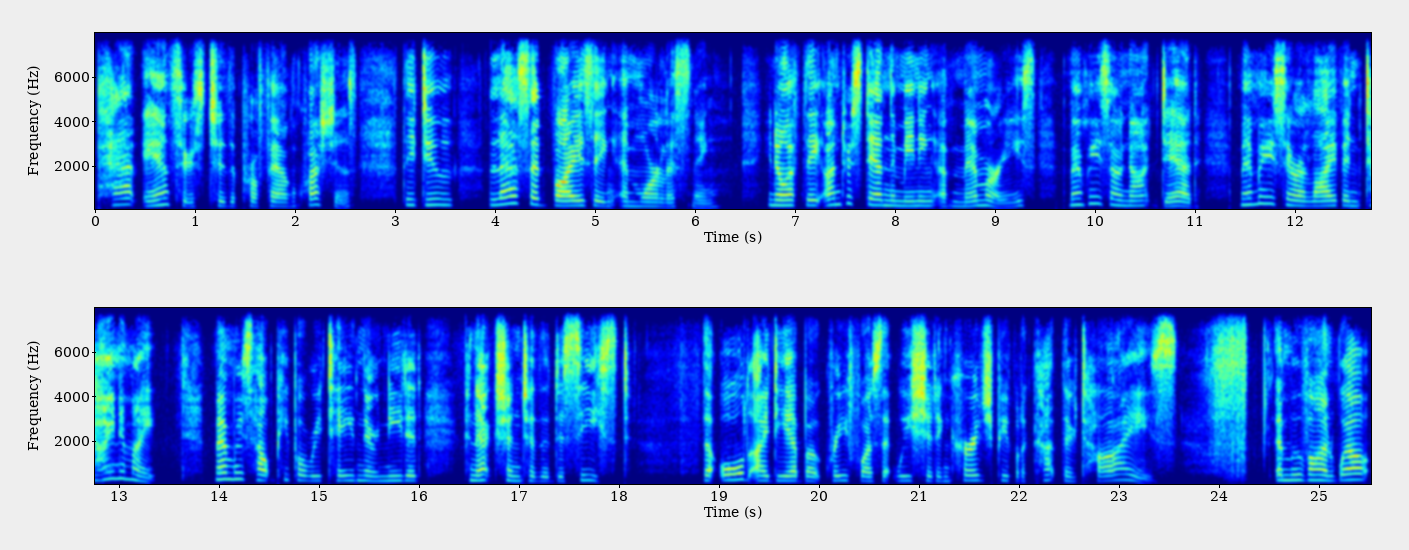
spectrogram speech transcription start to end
pat answers to the profound questions. They do less advising and more listening. You know, if they understand the meaning of memories, memories are not dead. Memories are alive and dynamite. Memories help people retain their needed connection to the deceased. The old idea about grief was that we should encourage people to cut their ties and move on. Well,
